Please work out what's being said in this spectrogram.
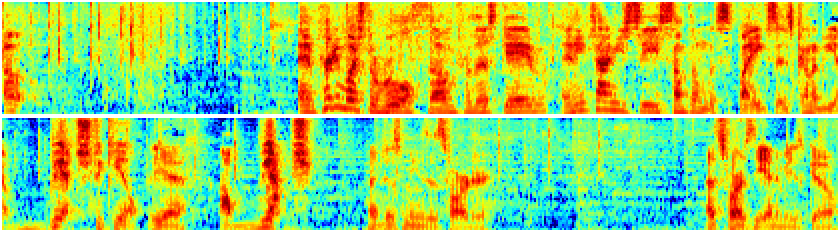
Oh. And pretty much the rule of thumb for this game, anytime you see something with spikes, it's gonna be a bitch to kill. Yeah, A bitch. that just means it's harder. As far as the enemies go.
